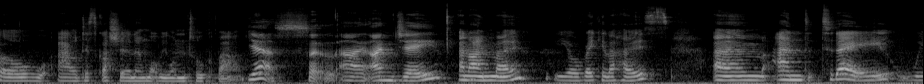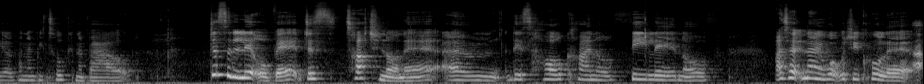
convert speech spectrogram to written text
of our discussion and what we want to talk about. Yes. So I, I'm Jay. And I'm Mo, your regular host. Um, and today we are going to be talking about just a little bit, just touching on it. Um, this whole kind of feeling of, I don't know, what would you call it? I,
